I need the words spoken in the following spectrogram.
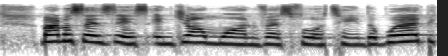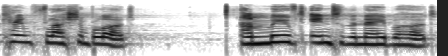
The Bible says this in John 1, verse 14 The Word became flesh and blood and moved into the neighborhood.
